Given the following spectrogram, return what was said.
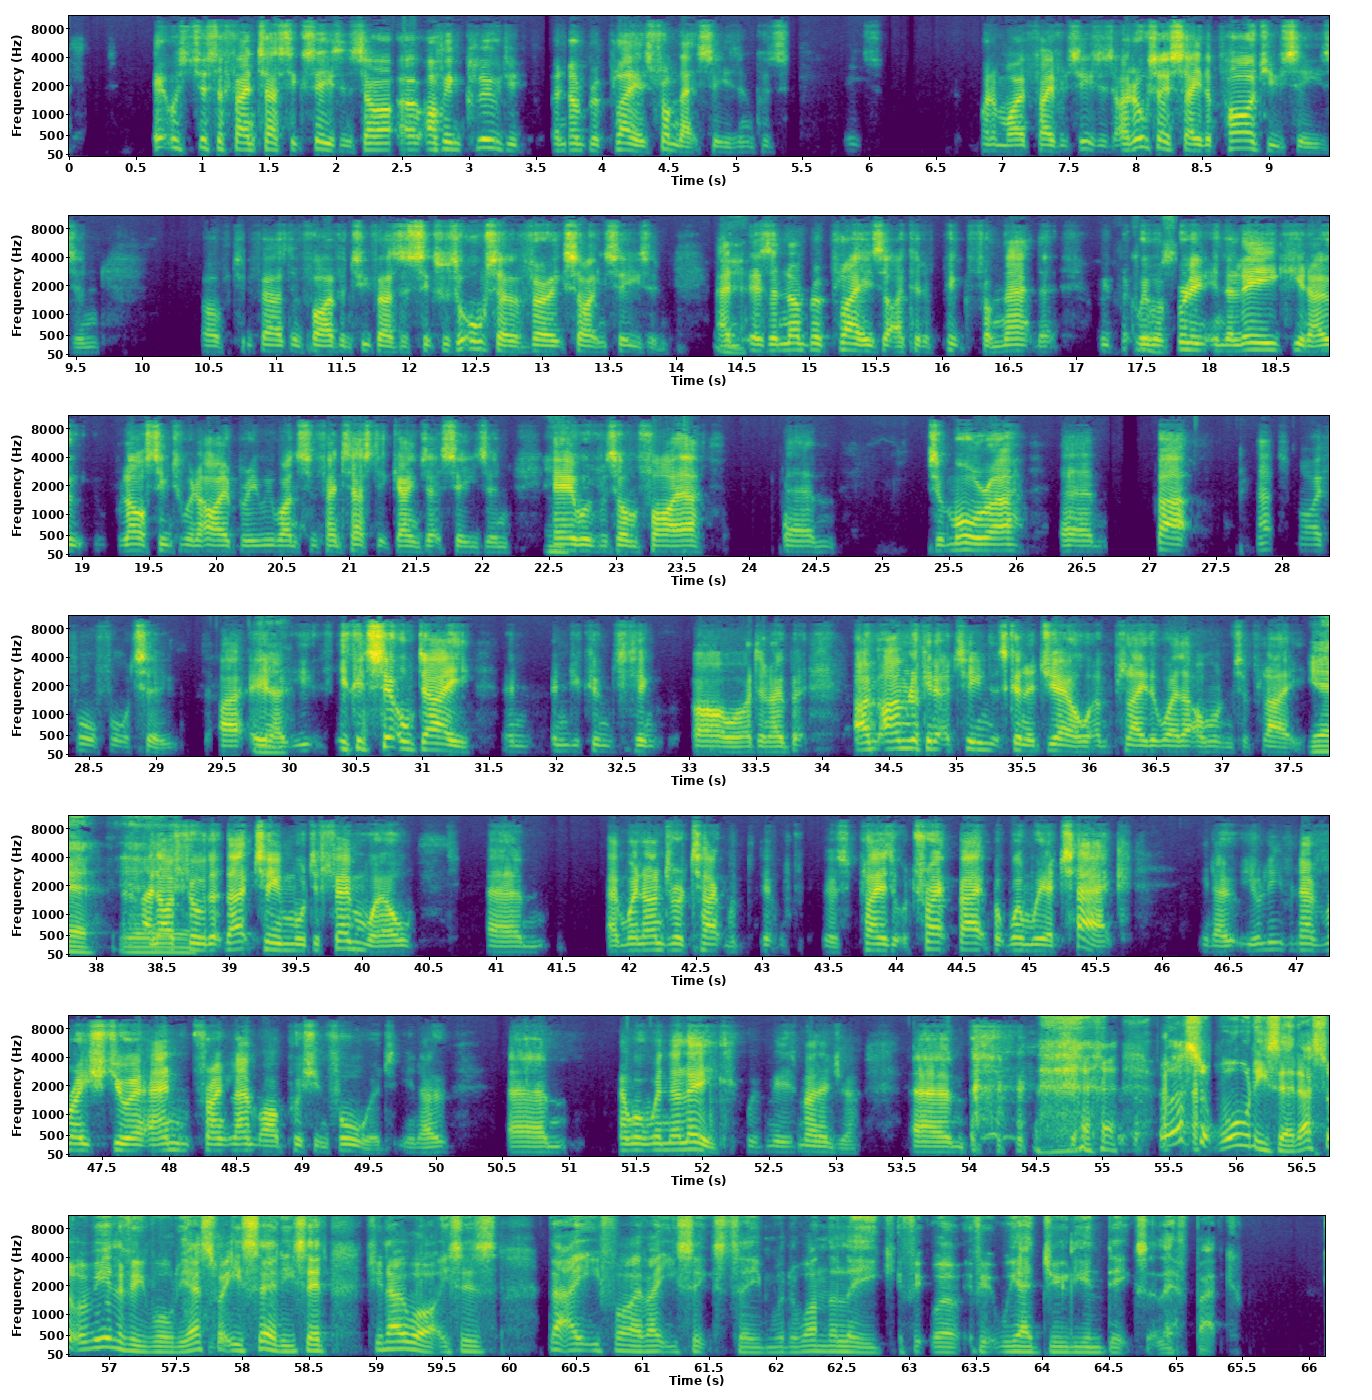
it was just a fantastic season. So I, I've included a number of players from that season because it's one of my favourite seasons. I'd also say the Pardew season of 2005 and 2006 was also a very exciting season. And Yeah. there's a number of players that I could have picked from that. That we, we were brilliant in the league. You know, last team to win at Highbury, we won some fantastic games that season. Yeah. Harewood was on fire. Um, Zamora, um, but that's my 4-4-2. Uh, you Yeah. know, you, you can sit all day and, and you can think, oh, I don't know, but I'm, I'm looking at a team that's going to gel and play the way that I want them to play. yeah. Yeah. and yeah, I yeah. feel that that team will defend well. Um, and when under attack, it- there's players that will track back, but when we attack, you know, you'll even have Ray Stewart and Frank Lampard pushing forward, you know, um, and we'll win the league with me as manager. Um, well, that's what Wardy said. That's what we interviewed Wardy. That's what he said. He said, "Do you know what?" He says that 85-86 team would have won the league if it were if it we had Julian Dicks at left back.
